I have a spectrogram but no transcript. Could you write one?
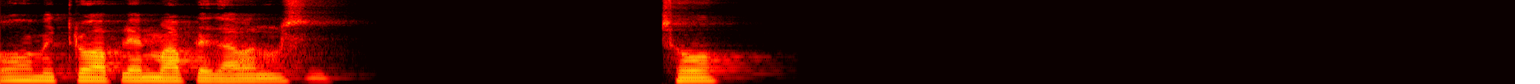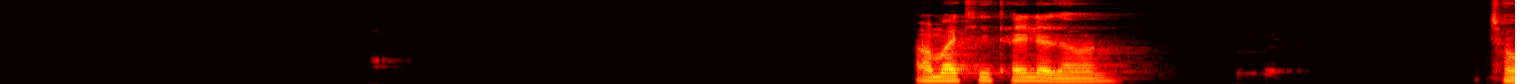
છો મિત્રો આ પ્લેનમાં આપણે જવાનું છે. છો. આમાંથી થઈને જવાનું. છો.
